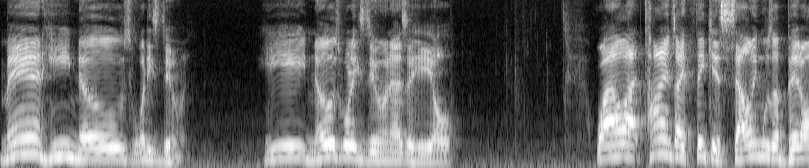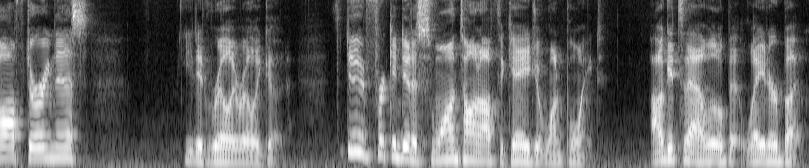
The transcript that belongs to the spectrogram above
Man, he knows what he's doing. He knows what he's doing as a heel. While at times I think his selling was a bit off during this, he did really, really good. The dude freaking did a swanton off the cage at one point. I'll get to that a little bit later, but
